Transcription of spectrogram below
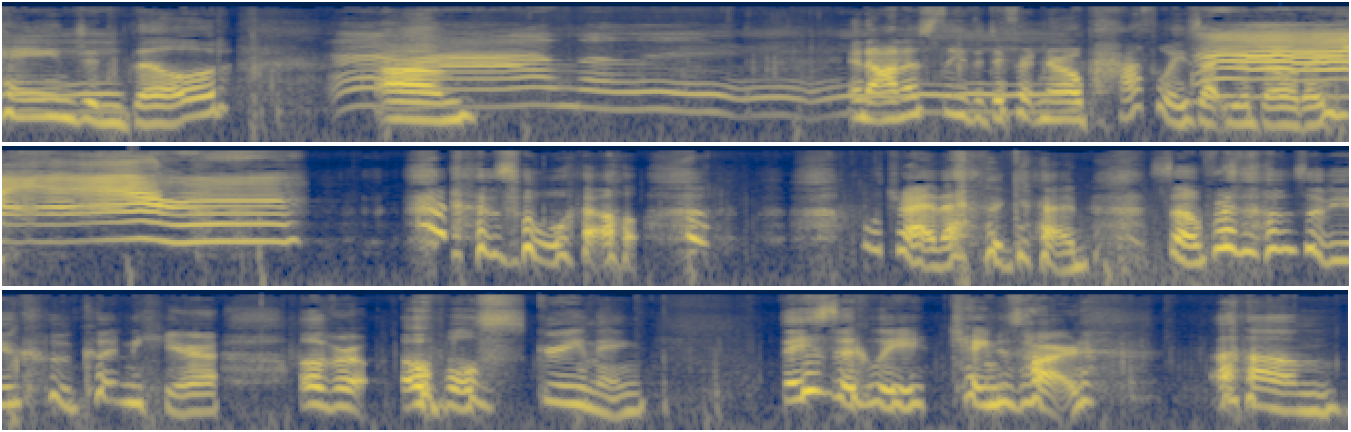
change and build. Um, and honestly, the different neural pathways that you're building as well. We'll try that again. So, for those of you who couldn't hear over Opal screaming, basically, change is hard. Um,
